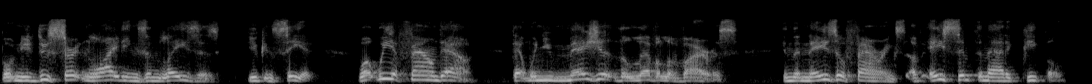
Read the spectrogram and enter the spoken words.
but when you do certain lightings and lasers, you can see it. What we have found out that when you measure the level of virus in the nasopharynx of asymptomatic people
